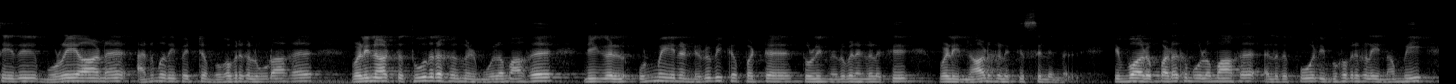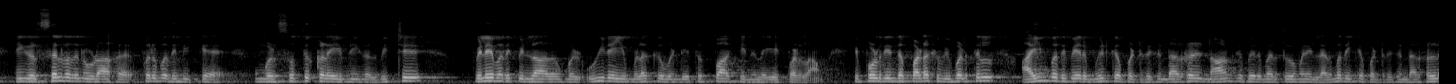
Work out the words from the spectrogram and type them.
செய்து முறையான அனுமதி பெற்ற முகவர்களூடாக வெளிநாட்டு தூதரகங்கள் மூலமாக நீங்கள் உண்மையென நிரூபிக்கப்பட்ட தொழில் நிறுவனங்களுக்கு வெளிநாடுகளுக்கு செல்லுங்கள். இவ்வாறு படகு மூலமாக அல்லது போலி முகவர்களை நம்பி நீங்கள் செல்வதனூடாக பெருமதிமிக்க உங்கள் சொத்துக்களையும் நீங்கள் விற்று விலை மதிப்பில்லாத உங்கள் உயிரையும் இழக்க வேண்டிய துப்பாக்கி நிலை ஏற்படலாம். இப்பொழுது இந்த படகு விபத்தில் ஐம்பது பேர் மீட்கப்பட்டிருக்கின்றார்கள் நான்கு பேர் மருத்துவமனையில் அனுமதிக்கப்பட்டிருக்கின்றார்கள்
